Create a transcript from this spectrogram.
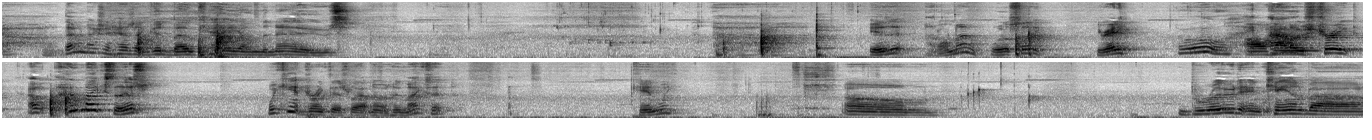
Ah, that one actually has a good bouquet on the nose. Is it? I don't know. We'll see. You ready? Ooh. All um, Hallows Treat. Oh, who makes this? We can't drink this without knowing who makes it. Can we? Um, brewed and canned by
